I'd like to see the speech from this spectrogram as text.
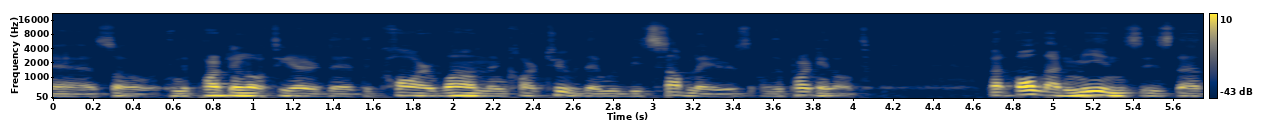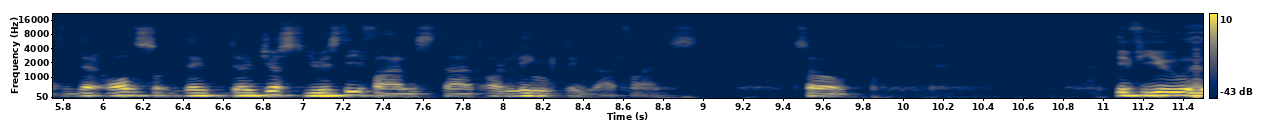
Uh, so in the parking lot here, the, the car one and car two, they would be sublayers of the parking lot. But all that means is that they're also they, they're just USD files that are linked in that files. So if you,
